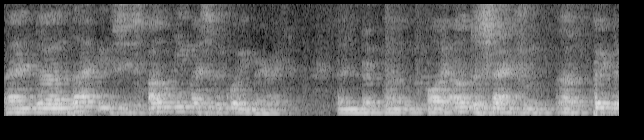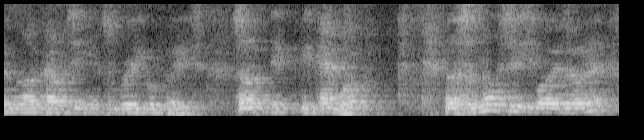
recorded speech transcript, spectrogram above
and uh, that is his only method of queen rearing. And um, I understand from uh, people in the locality he it's some really good bees. So it, it can work. That's a nice, easy way of doing it.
